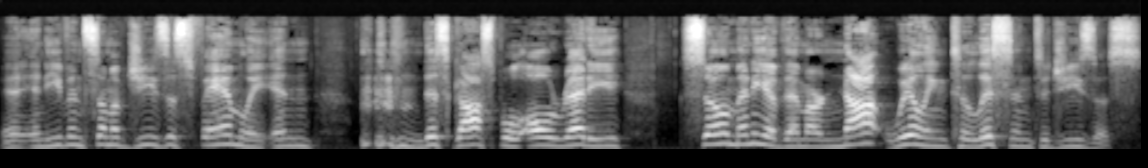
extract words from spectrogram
and even some of Jesus' family in this gospel already, so many of them are not willing to listen to Jesus.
